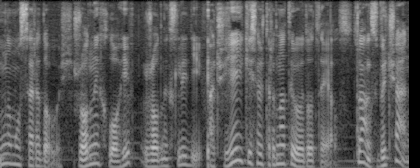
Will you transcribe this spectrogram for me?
анонімному середовищі. Жодних логів, жодних слідів. А чи є якісь альтернативи до Tails? Так, звичайно,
